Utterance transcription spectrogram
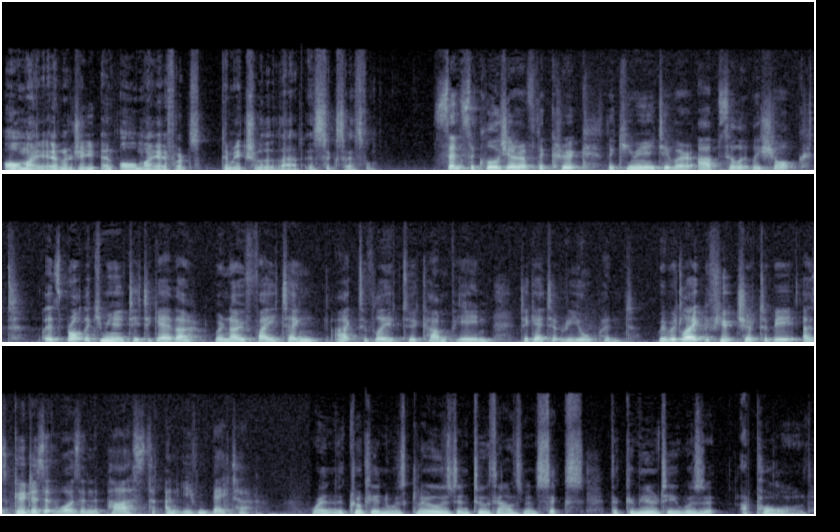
all my energy and all my efforts to make sure that that is successful. Since the closure of the Crook, the community were absolutely shocked. It's brought the community together. We're now fighting actively to campaign to get it reopened. We would like the future to be as good as it was in the past and even better. When the Crook Inn was closed in 2006, the community was appalled.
